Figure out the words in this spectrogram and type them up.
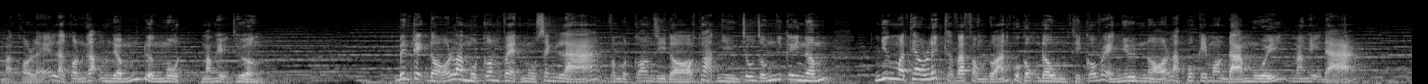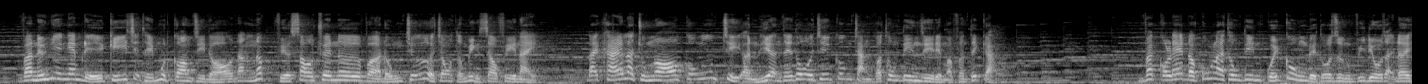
mà có lẽ là con gặm nhấm đường một mang hệ thường. Bên cạnh đó là một con vẹt màu xanh lá và một con gì đó thoạt nhìn trông giống như cây nấm. Nhưng mà theo leak và phỏng đoán của cộng đồng thì có vẻ như nó là Pokemon đá muối mang hệ đá. Và nếu như anh em để ý kỹ sẽ thấy một con gì đó đang nấp phía sau trainer và đống chữ ở trong tấm hình selfie này. Đại khái là chúng nó cũng chỉ ẩn hiện thế thôi chứ cũng chẳng có thông tin gì để mà phân tích cả. Và có lẽ đó cũng là thông tin cuối cùng để tôi dừng video tại đây.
